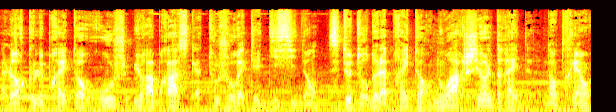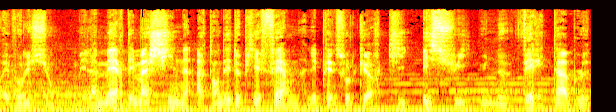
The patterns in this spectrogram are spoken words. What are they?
Alors que le Praetor rouge Urabrask a toujours été dissident, c'est au tour de la Praetor noire Sheoldred d'entrer en révolution. Mais la mère des machines attendait de pied ferme les Planeswalkers qui essuient une véritable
